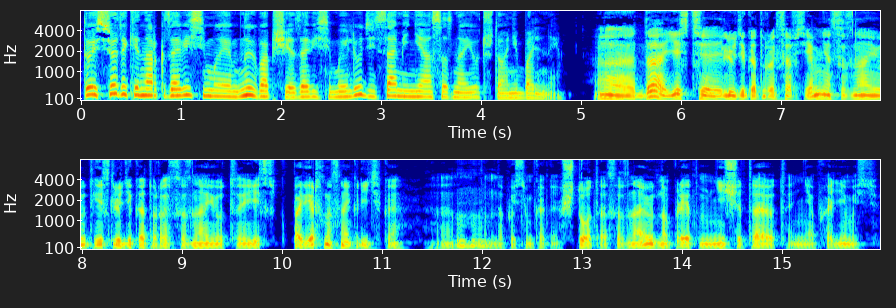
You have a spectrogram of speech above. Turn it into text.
То есть все-таки наркозависимые, ну и вообще зависимые люди сами не осознают, что они больны. Э, да, есть люди, которые совсем не осознают, есть люди, которые осознают, есть поверхностная критика, угу. там, допустим, как что-то осознают, но при этом не считают необходимость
